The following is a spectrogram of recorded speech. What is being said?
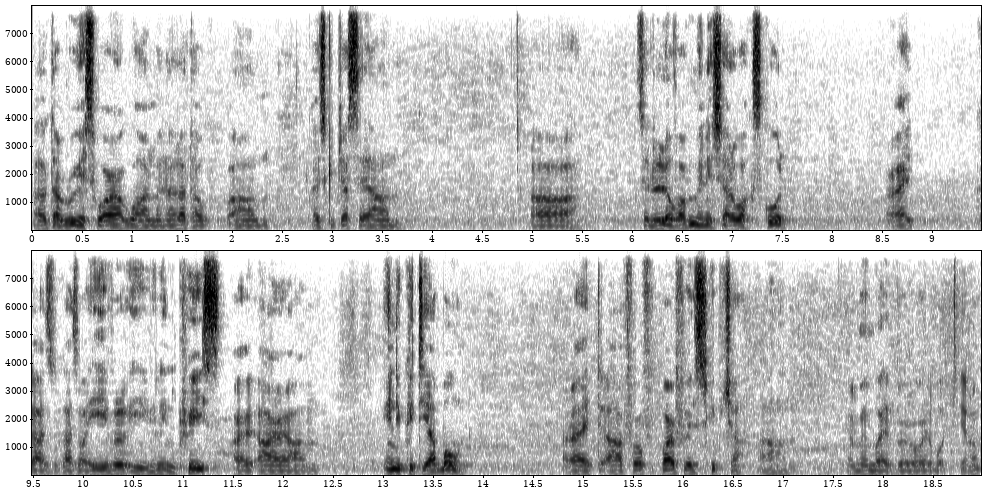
a lot of race war going man. A lot of um scripture say um uh say the love of many shall wax cold right because because of evil evil increase or um iniquity abound right uh for paraphrase scripture um I remember it very well but you know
